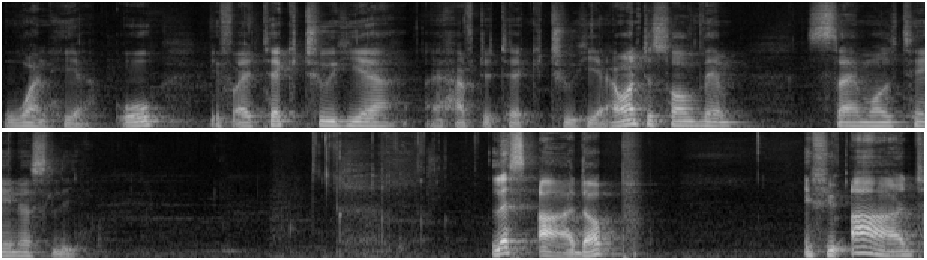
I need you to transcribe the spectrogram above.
1 here. Or if I take 2 here, I have to take 2 here. I want to solve them simultaneously. Let's add up. If you add,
